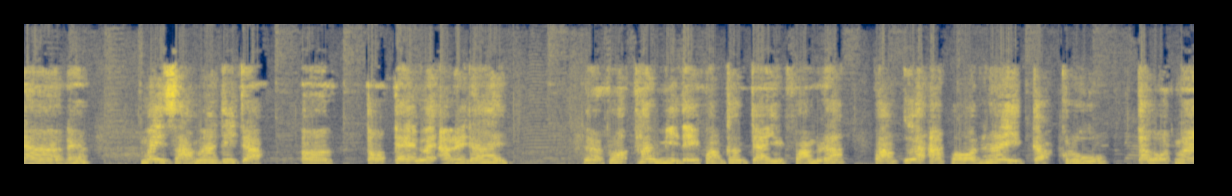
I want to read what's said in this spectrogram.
ยานะไม่สามารถที่จะ ตอบแทนด้วยอะไรได้นะเพราะท่านมีแต่ความเข้าใจความรัก ความเอื้ออาทรให้กับครูตลอดมา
